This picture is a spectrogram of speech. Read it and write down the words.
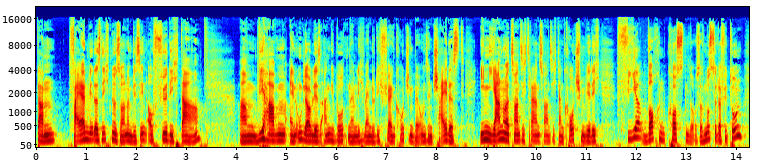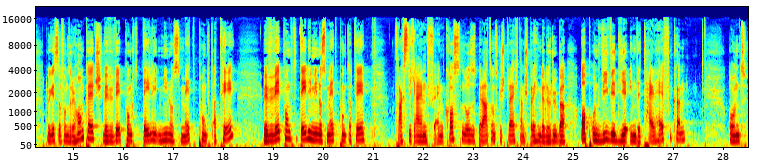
dann feiern wir das nicht nur, sondern wir sind auch für dich da. Ähm, wir haben ein unglaubliches Angebot, nämlich wenn du dich für ein Coaching bei uns entscheidest, im Januar 2023, dann coachen wir dich vier Wochen kostenlos. Was musst du dafür tun? Du gehst auf unsere Homepage www.daily-med.at www.daily-med.at tragst dich ein für ein kostenloses Beratungsgespräch, dann sprechen wir darüber, ob und wie wir dir im Detail helfen können und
